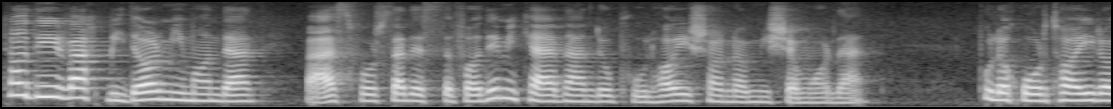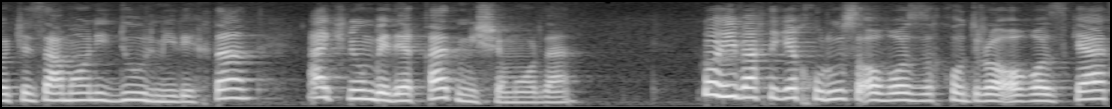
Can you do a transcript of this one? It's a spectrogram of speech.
تا دیر وقت بیدار می ماندند و از فرصت استفاده می کردند و پولهایشان را می شمردند. پول خورتهایی را که زمانی دور می ریختند اکنون به دقت می شمردن. گاهی وقتی که خروس آواز خود را آغاز کرد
